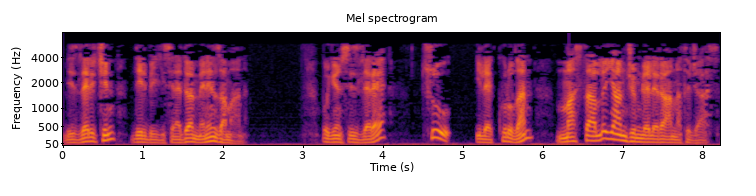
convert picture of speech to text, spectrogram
bizler için dil bilgisine dönmenin zamanı. Bugün sizlere tu ile kurulan mastarlı yan cümleleri anlatacağız.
